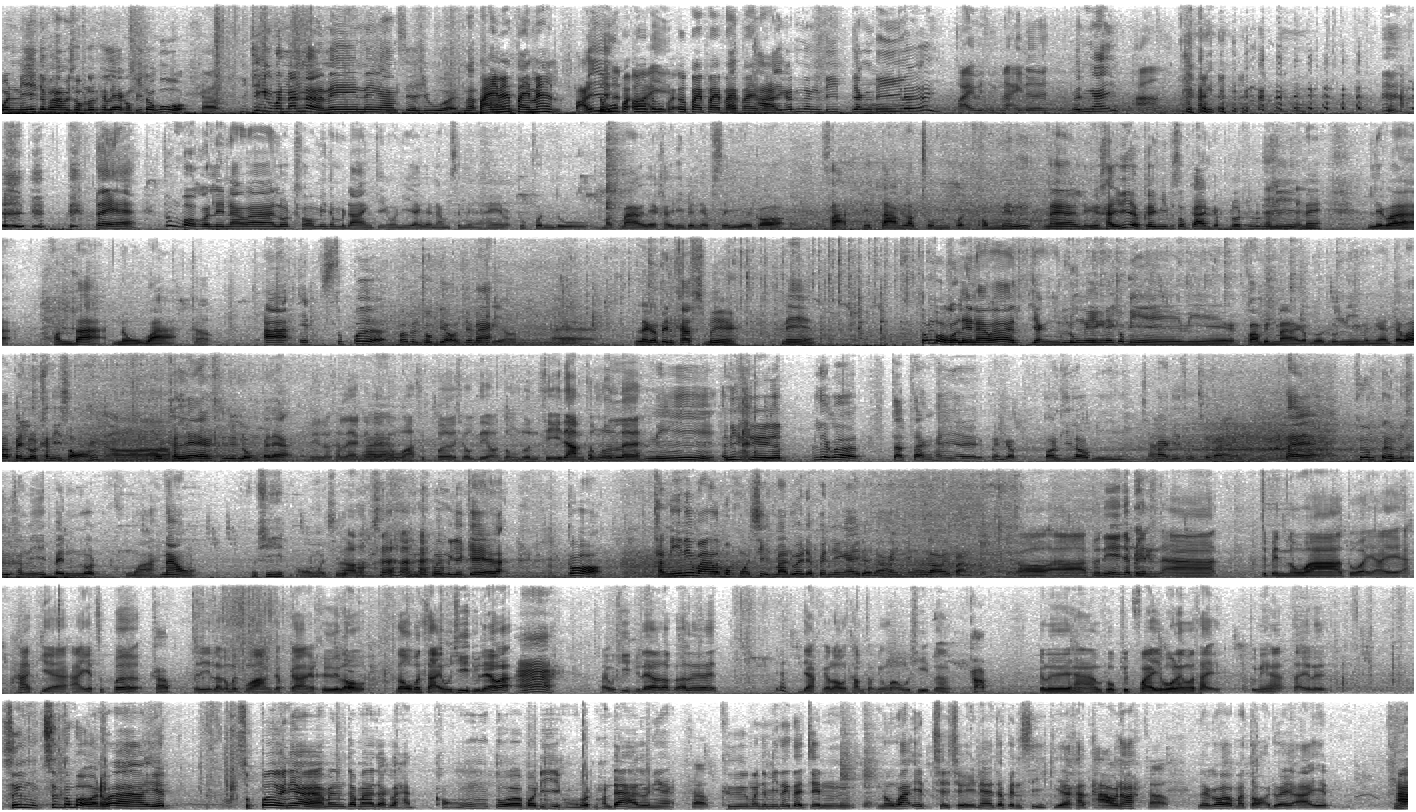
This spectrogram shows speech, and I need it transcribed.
วันนี้จะพามาชมรถคันแรกของพี่เต้าหู้ ครับจริงๆวันนั้นน่ะในในงานเสียยูอะนัดไปไหมไปไหมไปเต้าหู้ไปเออเต้าหู้ไปเออไปไปไปไปนัดไปถ่ายกันยังดียังดีเลย ไปไปถึงไหนเลยเป็นไงทางแต่ต้องบอกก่อนเลยนะว่ารถเขาไม่ธรรมดาจริงๆวันนี้อยากจะนำเสนอให้แบบทุกคนดูมาก ๆเลยใครที่เป็น FC ก็ ฝากติดตามรับชมกดคอมเมนต์นะหรือใครที่แบบเคยมีประสบการณ์กับรถรุ่นนี้นะเรียกว่า Honda Nova ครับ RS Super เพราะเป็นชกเดี่ยวใช่ไหมเดียวอ่าแล้วก็เป็นคัสเมอร์นี่ต้องบอกก่อนเลยนะว่าอย่างลุงเองเนี่ยก็มีมีความเป็นมากับรถรุ่นนี้เหมือนกัน แต่ว่าเป็นรถคันที่สองอ๋อรถคันแรกก็คือลงไปแล้ว นี่รถคันแรกนี่เป็นอ่าโนวาซูเปอร์โชคเดี่ยวตรงรุ่นสีดำตรงรุ่นเลย นี่ อันนี้คือเรียกว่า จัดแต่งให้เหมือนกับตอนที่เรามีใช่ มากที่สุดใช่ป่ะแต่เพิ่มเติมก็คือคันนี้เป็นรถหัวเน่าหัวฉีดอ๋อหัวฉีดอ๋อ มึงนึกว่ามึงจะแก้แล้วก็คันนี้นี่วางระบบหัวฉีดมาด้วยเดี๋ยวเป็นยังไงเดี๋ยวจะให้พี่ผู้เล่าให้ฟัง ก็อ่าตัวนี้จะเป็นอ่าจะเป็นโนวาตัวใหญ่5เกียร์ RS Super ครับ ตัวนี้เราก็มาวางจับการก็คือเราเรามันสายหัวฉีดอยู่แล้วอะอ่า สายหัวฉีดอยู่แล้วแล้วก็เลยเอ๊ะอยากจะลองทำสองจังหวะหัวฉีดบ้าง ครับ ก็เลยหาพวกชุดไฟพวกอะไรมาใส่ตรงนี้ฮะใส่เลย ซึ่งซึ่งต้องบอกก่อนว่า RS Super เนี่ยมันจะมาจากรหัสของตัวบอดี้ของรถ Honda ตัวเนี้ยครับ คือมันจะมีตั้งแต่เจน Nova S เฉยๆเนี่ยจะเป็น 4 เกียร์คัดเท้าเนาะครับ แล้วก็มาต่อด้วย RS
